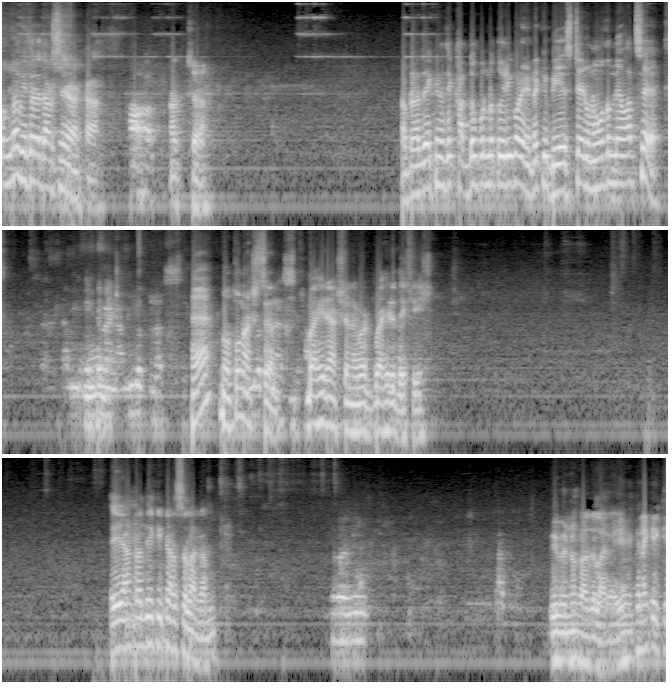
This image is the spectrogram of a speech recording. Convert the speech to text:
অন্য ভিতরে দারচিনি রাখা? আচ্ছা। আপনারা যে এখানে যে খাদ্যপণ্য তৈরি করেন এটা কি বিএসটি অনুমোদন নেওয়া আছে? হ্যাঁ? নতুন আসছেন। বাহিরে আসছেন এবার বাহিরে দেখি। এই আটা দিয়ে কি কাজে লাগান? বিভিন্ন কাজে লাগাই। এখানে কি কি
